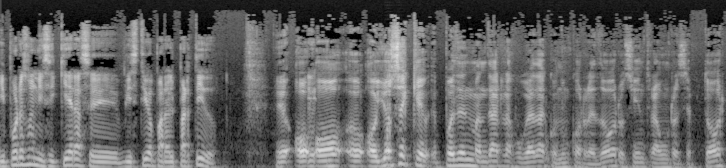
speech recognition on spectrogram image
Y por eso ni siquiera se vistió para el partido. Eh, o, o- o- o yo sé que pueden mandar la jugada con un corredor o si entra un receptor.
